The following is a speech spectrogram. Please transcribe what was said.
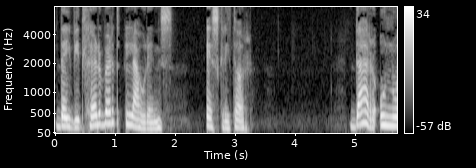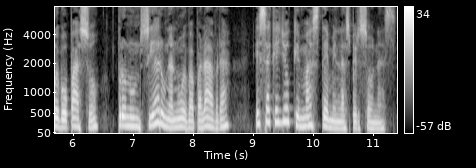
David Herbert Lawrence, escritor. Dar un nuevo paso, pronunciar una nueva palabra, es aquello que más temen las personas.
